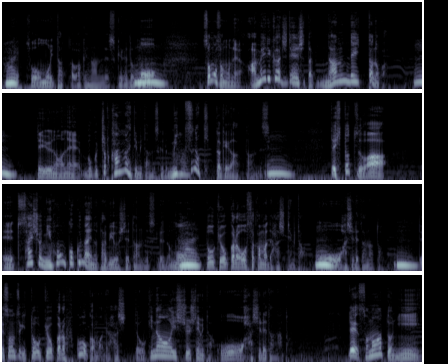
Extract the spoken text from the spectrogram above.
はい。そう思い立ったわけなんですけれども、うん。そもそもねアメリカ自転車旅なんで行ったのかうん。っていうのはね僕ちょっと考えてみたんですけど3つのきっかけがあったんですよ。うん。で1つは、えーと最初日本国内の旅をしてたんですけれども、はい。東京から大阪まで走ってみた、うん。おお走れたなと。うん。でその次東京から福岡まで走って沖縄を一周してみた。おお走れたなと。でその後に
